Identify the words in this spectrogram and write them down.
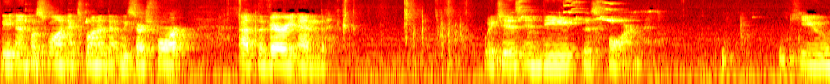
the n plus 1 exponent that we searched for at the very end, which is indeed this form, Q,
